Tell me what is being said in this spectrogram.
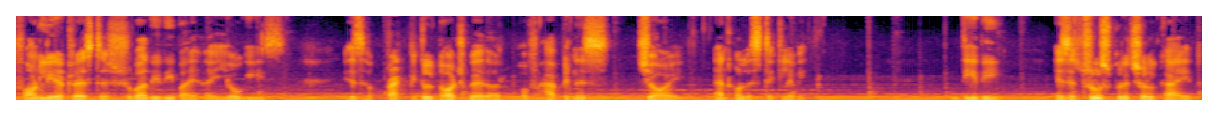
fondly addressed as Shubha Didi by her yogis, is a practical torchbearer of happiness, joy, and holistic living. Didi is a true spiritual guide,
